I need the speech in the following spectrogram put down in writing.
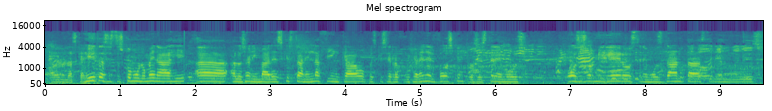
Bueno, las cajitas, esto es como un homenaje a, a los animales que están en la finca o pues que se refugian en el bosque. Entonces tenemos osos hormigueros, tenemos dantas, tenemos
